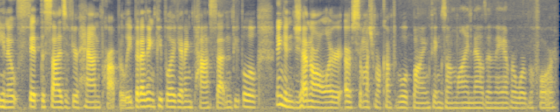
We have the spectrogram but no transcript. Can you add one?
you know, fit the size of your hand properly. But I think people are getting past that. And people, I think in general, are, are so much more comfortable with buying things online now than they ever were before.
